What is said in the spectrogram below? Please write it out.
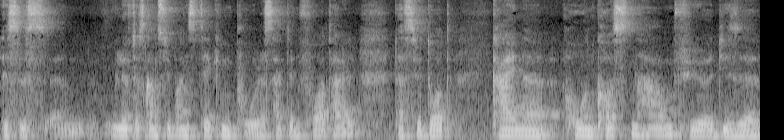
ist es, ähm, läuft das Ganze über einen Staking Pool. Das hat den Vorteil, dass wir dort keine hohen Kosten haben für diese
